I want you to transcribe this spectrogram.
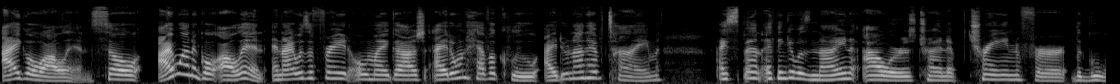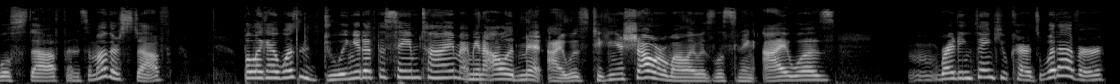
I go all in. So I want to go all in. And I was afraid, oh my gosh, I don't have a clue. I do not have time. I spent, I think it was nine hours trying to train for the Google stuff and some other stuff. But like I wasn't doing it at the same time. I mean, I'll admit, I was taking a shower while I was listening, I was mm, writing thank you cards, whatever.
